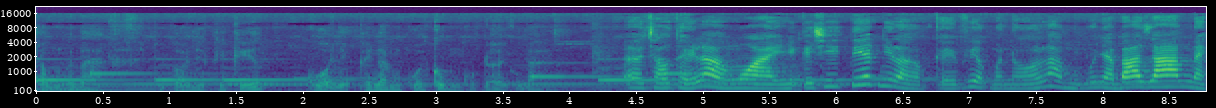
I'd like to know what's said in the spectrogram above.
sống với bà thì có những cái ký ức của những cái năm cuối cùng cuộc đời của bà. Ờ, cháu thấy là ngoài những cái chi tiết như là cái việc mà nó là một ngôi nhà ba gian này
